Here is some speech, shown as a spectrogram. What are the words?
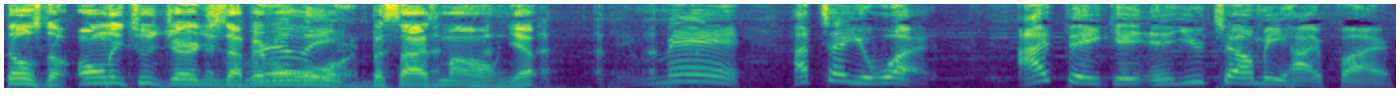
Those are the only two jerseys I've Really? ever worn besides my own. Yep. Man, I tell you what, I think, and you tell me, High Fire,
